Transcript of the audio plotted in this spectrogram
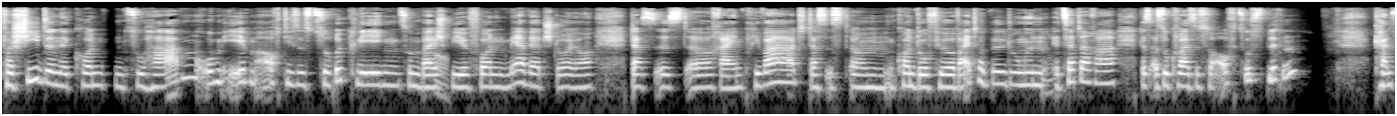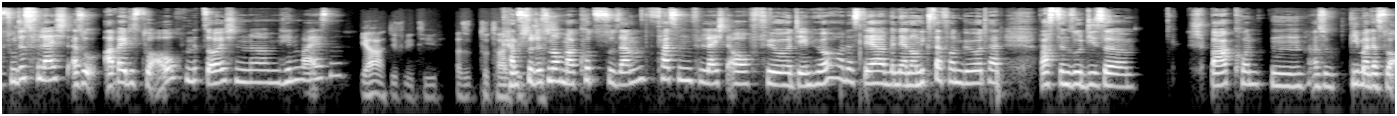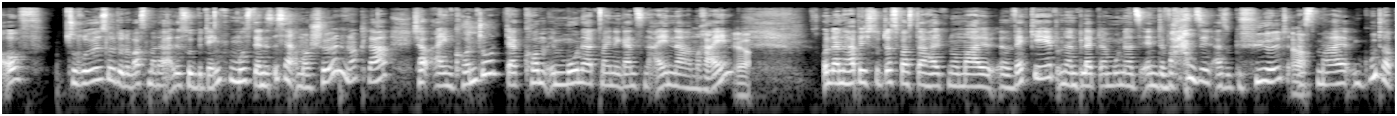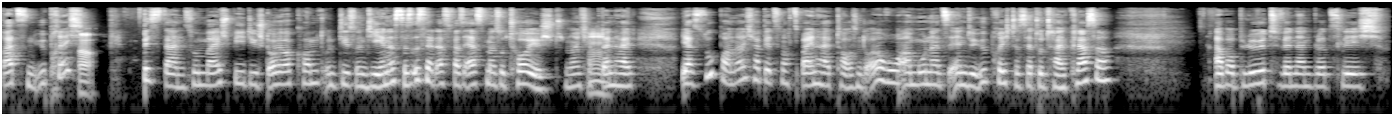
verschiedene Konten zu haben, um eben auch dieses Zurücklegen zum Beispiel oh. von Mehrwertsteuer, das ist äh, rein privat, das ist ähm, ein Konto für Weiterbildungen mhm. etc., das also quasi so aufzusplitten. Kannst du das vielleicht, also arbeitest du auch mit solchen ähm, Hinweisen? Ja, definitiv. Also total. Kannst wichtig. du das noch mal kurz zusammenfassen, vielleicht auch für den Hörer, dass der, wenn der noch nichts davon gehört hat, was denn so diese Sparkonten, also wie man das so aufdröselt oder was man da alles so bedenken muss, denn es ist ja immer schön, na klar, ich habe ein Konto, da kommen im Monat meine ganzen Einnahmen rein. Ja. Und dann habe ich so das, was da halt normal äh, weggeht und dann bleibt am Monatsende Wahnsinn, also gefühlt ja. erstmal ein guter Batzen übrig. Ja bis dann zum Beispiel die Steuer kommt und dies und jenes. Das ist ja das, was erstmal so täuscht. Ne? Ich habe mhm. dann halt, ja super, ne? ich habe jetzt noch zweieinhalbtausend Euro am Monatsende übrig, das ist ja total klasse. Aber blöd, wenn dann plötzlich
